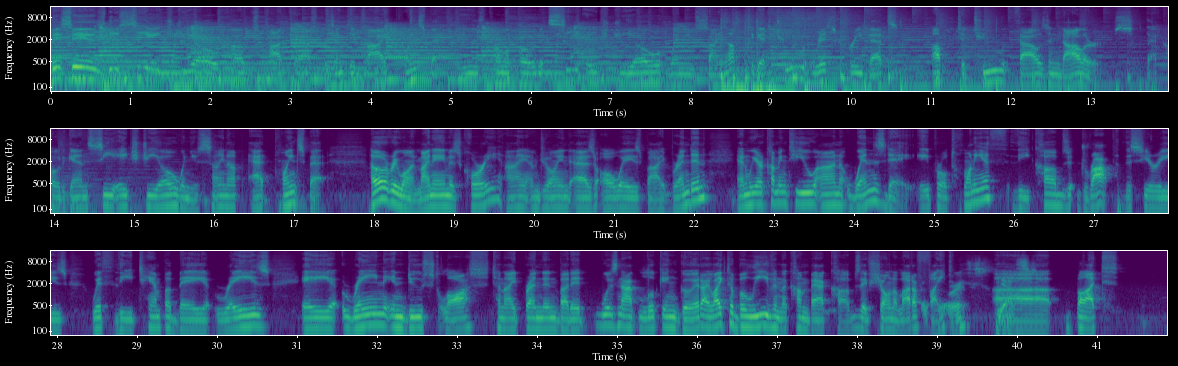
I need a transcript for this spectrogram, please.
This is the CHGO Cubs podcast presented by PointsBet. Use promo code CHGO when you sign up to get two risk-free bets up to $2,000. That code again, CHGO, when you sign up at PointsBet. Hello, everyone. My name is Corey. I am joined, as always, by Brendan, and we are coming to you on Wednesday, April 20th. The Cubs drop the series with the Tampa Bay Rays. A rain induced loss tonight, Brendan, but it was not looking good. I like to believe in the comeback Cubs. They've shown a lot of fight. Of yes. Uh, but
